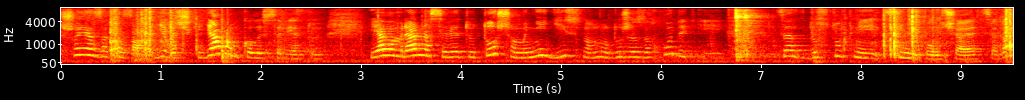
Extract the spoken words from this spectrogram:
Що я заказала? Дівчатки, я вам коли советую? Я вам реально советую то, що мені дійсно ну, дуже заходить і це в доступній ціні виходить. Да?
